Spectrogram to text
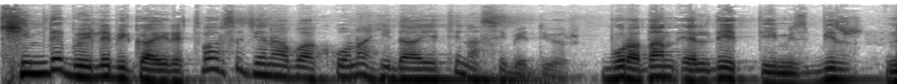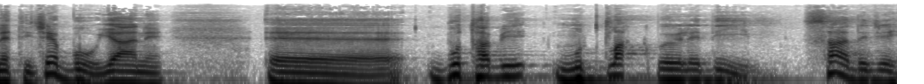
Kimde böyle bir gayret varsa Cenab-ı Hak ona hidayeti nasip ediyor. Buradan elde ettiğimiz bir netice bu. Yani e, bu tabi mutlak böyle değil sadece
